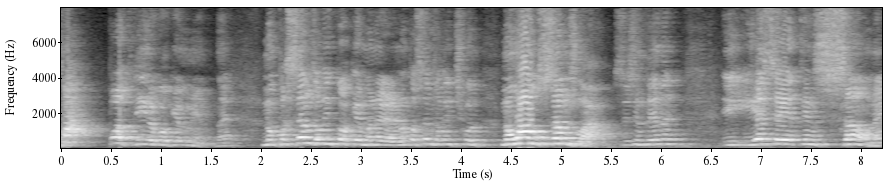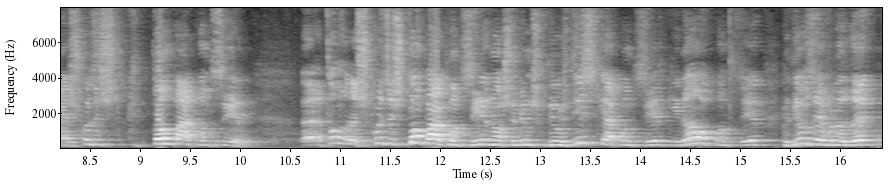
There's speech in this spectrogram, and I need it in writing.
pá, pode cair a qualquer momento. Não, é? não passamos ali de qualquer maneira, não passamos ali de esconde, não almoçamos lá. Vocês entendem? E, e, essa é a tensão, né? as coisas que estão para acontecer. Ah, então, as coisas estão para acontecer, nós sabemos que Deus disse que ia acontecer, que irão acontecer, que Deus é verdadeiro,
